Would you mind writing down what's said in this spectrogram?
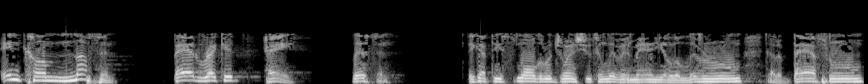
income, nothing, bad record, hey, listen, they got these small little joints you can live in, man. You got a little living room, got a bathroom,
